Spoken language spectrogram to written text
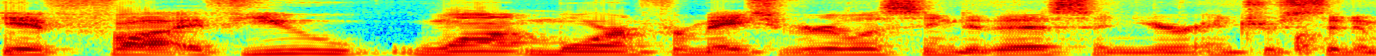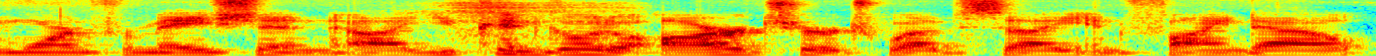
if uh, if you want more information, if you're listening to this and you're interested in more information, uh, you can go to our church website and find out.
